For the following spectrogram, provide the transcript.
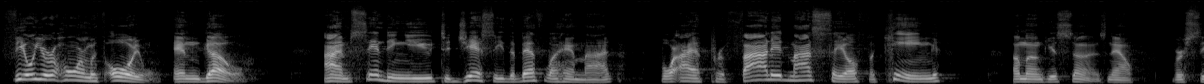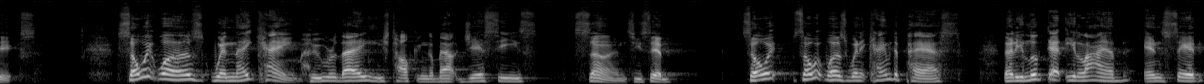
Fill your horn with oil and go. I am sending you to Jesse the Bethlehemite, for I have provided myself a king among his sons. Now, verse 6. So it was when they came. Who were they? He's talking about Jesse's sons. He said, So it, so it was when it came to pass that he looked at Eliab and said,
